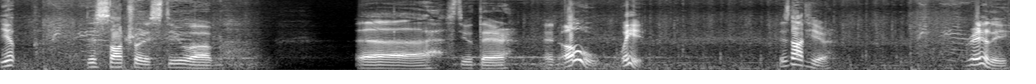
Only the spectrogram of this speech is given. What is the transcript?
Yep. This sore is still, um... Uh, still there. And oh, wait. It's not here. Really?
